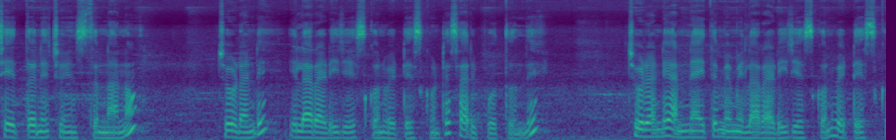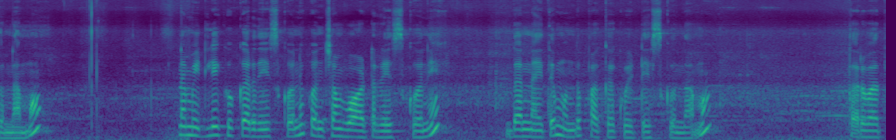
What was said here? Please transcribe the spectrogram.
చేత్తోనే చూపిస్తున్నాను. చూడండి ఇలా రెడీ చేసుకొని పెట్టేసుకుంటే సరిపోతుంది. చూడండి అన్నీ అయితే మేము ఇలా రెడీ చేసుకొని పెట్టేసుకున్నాము. మనం ఇడ్లీ కుక్కర్ తీసుకొని కొంచెం వాటర్ వేసుకొని దాన్ని అయితే ముందు పక్కకు పెట్టేసుకుందాము. తర్వాత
